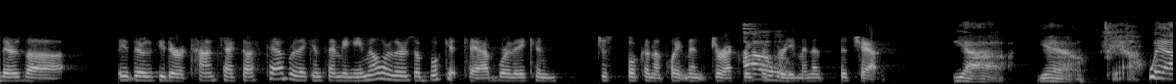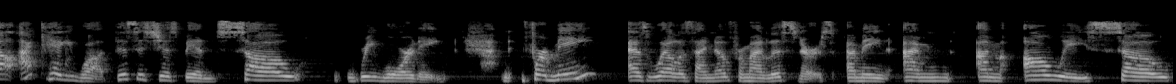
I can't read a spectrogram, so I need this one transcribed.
there's a there's either a contact us tab where they can send me an email, or there's a book it tab where they can just book an appointment directly Oh. for 30 minutes to chat. Yeah, yeah. Yeah. Well, I tell you what, this has just been so rewarding for me as well as I know for my listeners. I mean, I'm I'm always so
